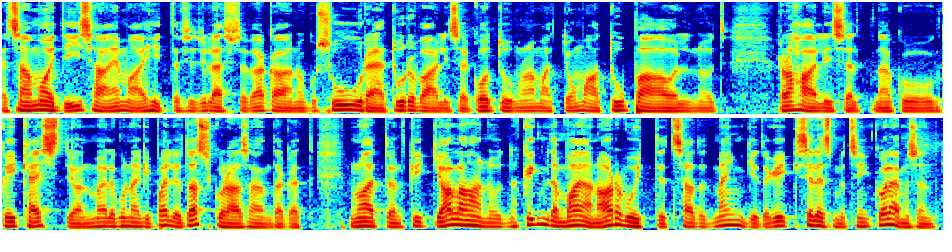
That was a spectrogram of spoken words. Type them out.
et samamoodi isa-ema ehitasid üles väga nagu suure turvalise kodu, mul on alati oma tuba olnud. Rahaliselt nagu kõik hästi olnud, ma ei ole kunagi palju taskuraha saanud, aga et mul on alati olnud kõik jalanud, noh, kõik, mida on vaja, on arvuti, et saadad mängida, kõik selles mõttes on ikka olemas olnud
